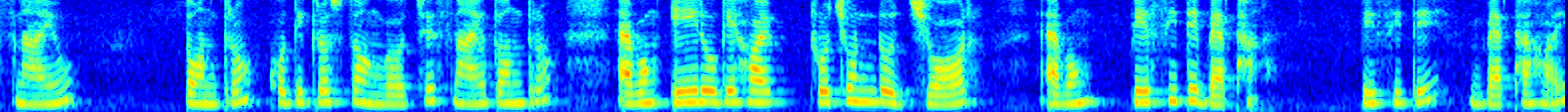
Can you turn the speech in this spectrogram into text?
স্নায়ুতন্ত্র, ক্ষতিগ্রস্ত অঙ্গ হচ্ছে স্নায়ুতন্ত্র এবং এই রোগে হয় প্রচণ্ড জ্বর এবং পেশিতে ব্যথা। পেশিতে ব্যথা হয়।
